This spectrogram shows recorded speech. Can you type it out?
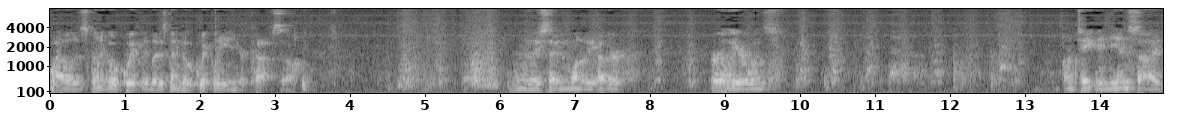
Well, it's going to go quickly, but it's going to go quickly in your cup. So, and as I said in one of the other earlier ones, on taping the inside,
